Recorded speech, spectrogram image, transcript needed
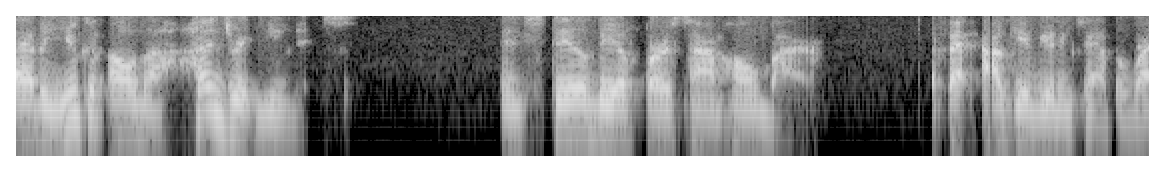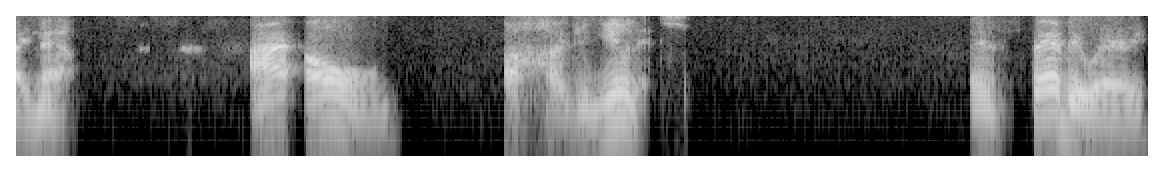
Abby, you can own a hundred units and still be a first-time home buyer. In fact, I'll give you an example right now. I own a hundred units. In February,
